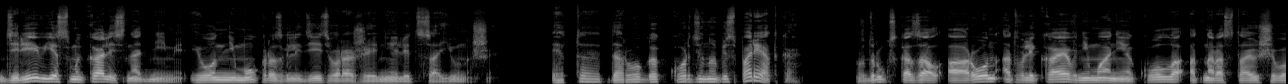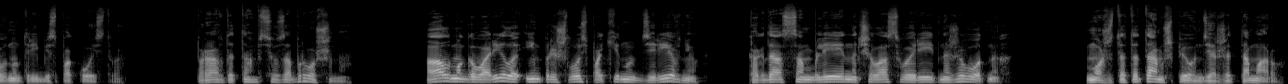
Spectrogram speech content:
Деревья смыкались над ними, и он не мог разглядеть выражение лица юноши. «Это дорога к ордену беспорядка», — вдруг сказал Аарон, отвлекая внимание Колла от нарастающего внутри беспокойства. «Правда, там все заброшено. Алма говорила, им пришлось покинуть деревню, когда ассамблея начала свой рейд на животных. Может, это там шпион держит Тамару?»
